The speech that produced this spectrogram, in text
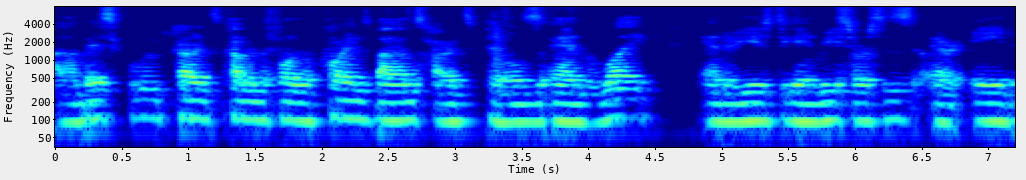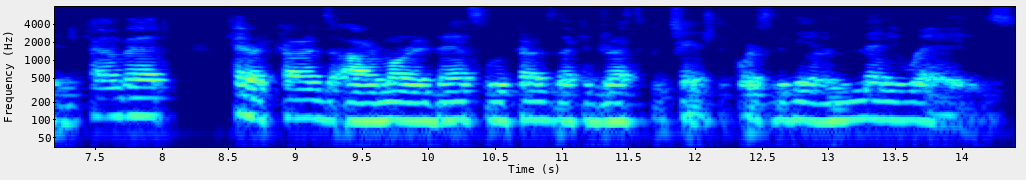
Uh, basic loot cards come in the form of coins, bombs, hearts, pills, and the like, and are used to gain resources or aid in combat. Tarot cards are more advanced loot cards that can drastically change the course of the game in many ways.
